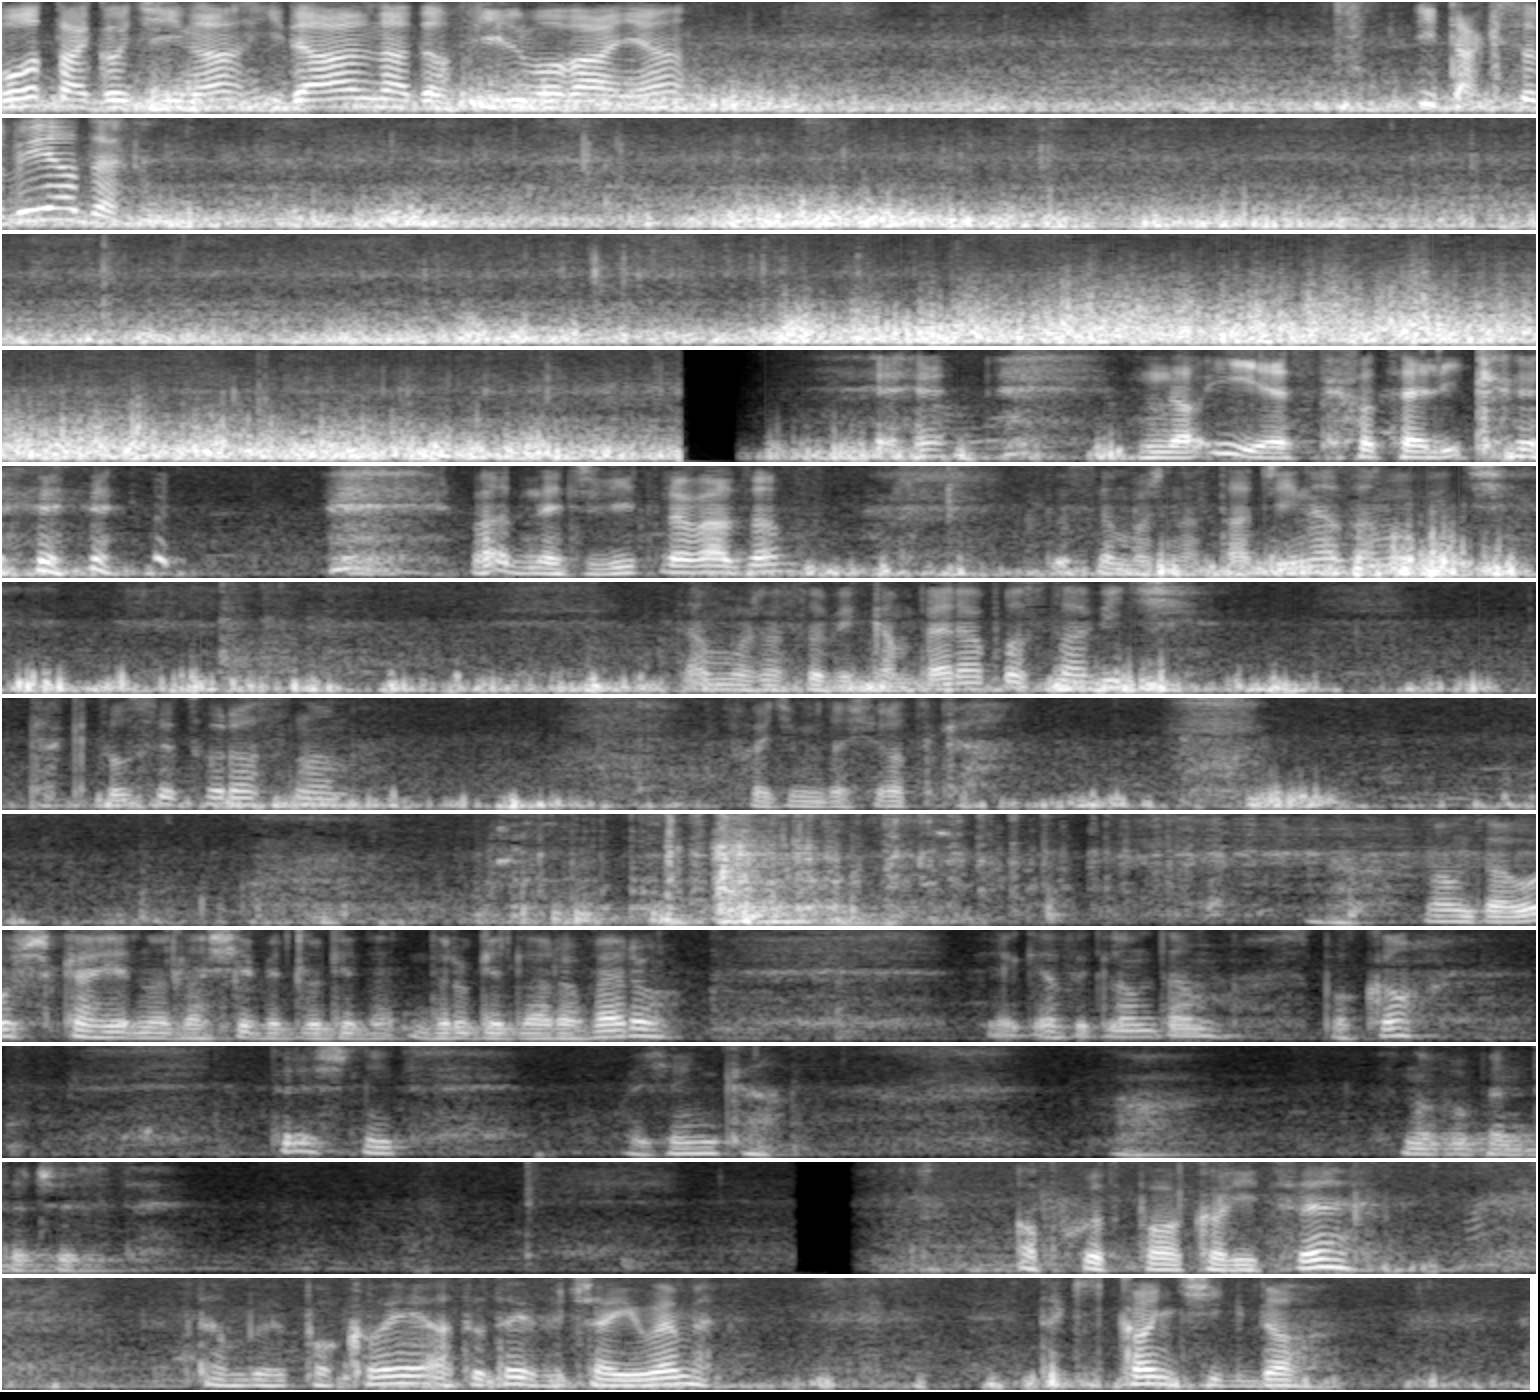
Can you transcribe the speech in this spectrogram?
Złota godzina, idealna do filmowania. I tak sobie jadę. No i jest hotelik. Ładne drzwi prowadzą. Tu sobie można tadżina zamówić. Można sobie kampera postawić. Kaktusy tu rosną. Wchodzimy do środka. Mam dwa łóżka, jedno dla siebie, drugie, drugie dla roweru. Jak ja wyglądam? Spoko. Prysznic, łazienka. No, znowu będę czysty. Obchód po okolicy. Tam były pokoje, a tutaj wyczaiłem taki kącik do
